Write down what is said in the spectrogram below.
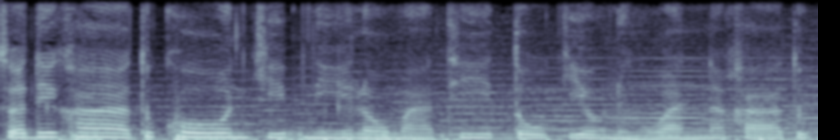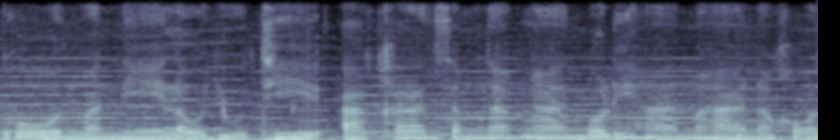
สวัสดีค่ะทุกคนคลิปนี้เรามาที่โตเกียวหนึ่งวันนะคะ ทุกคนวันนี้เราอยู่ที่อาคารสำนักงานบริหารมหานคร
